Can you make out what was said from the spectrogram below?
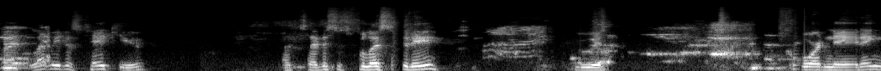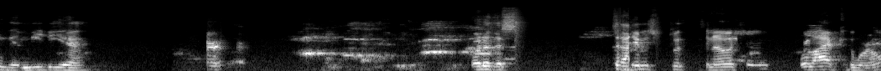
But let me just take you. Let's say this is Felicity, who is coordinating the media. One of the times with an ocean. We're live to the world.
